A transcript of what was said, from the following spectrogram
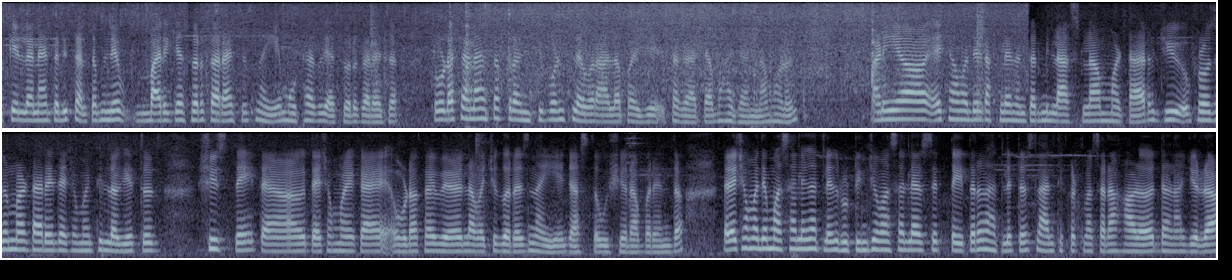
केलं नाही तरी चालतं. म्हणजे बारीक गॅसवर करायचंच नाही आहे मोठ्याच गॅसवर करायचं. थोडासा ना असा क्रंची पण फ्लेवर आला पाहिजे सगळ्या त्या भाज्यांना म्हणून. आणि याच्यामध्ये टाकल्यानंतर मी लास्टला मटार जी फ्रोझन मटार आहे त्याच्यामुळे ती लगेचच शिजते. त्या त्याच्यामुळे काय एवढा काय वेळ लावायची गरज नाही आहे जास्त उशिरापर्यंत. तर याच्यामध्ये मसाले घातले रुटीनचे मसाले असतात ते तर घातलेतच लाल तिखट मसाला हळद धणा जिरा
